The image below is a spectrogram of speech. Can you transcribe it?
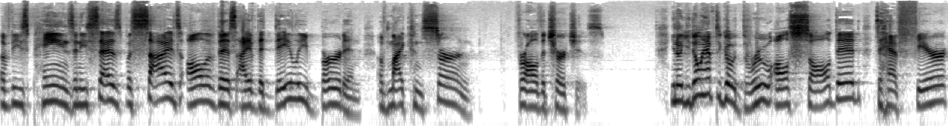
of these pains. And he says, Besides all of this, I have the daily burden of my concern for all the churches. You know, you don't have to go through all Saul did to have fear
